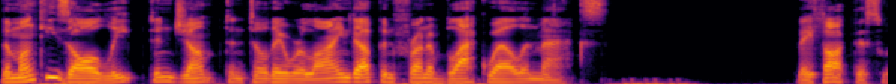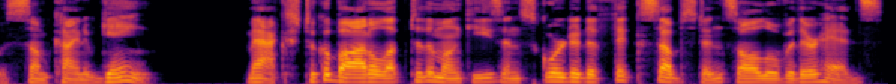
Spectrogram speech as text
The monkeys all leaped and jumped until they were lined up in front of Blackwell and Max. They thought this was some kind of game. Max took a bottle up to the monkeys and squirted a thick substance all over their heads.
